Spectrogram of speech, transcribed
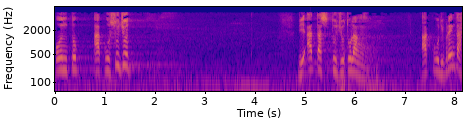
untuk aku sujud di atas tujuh tulang. Aku diperintah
